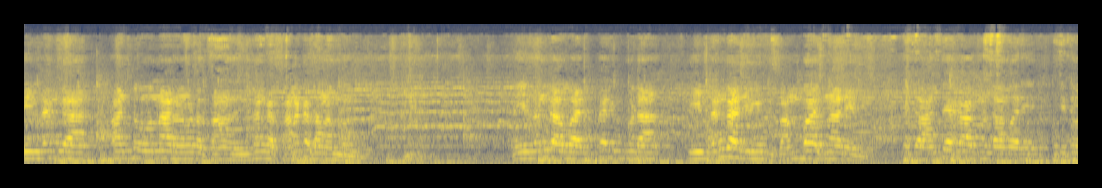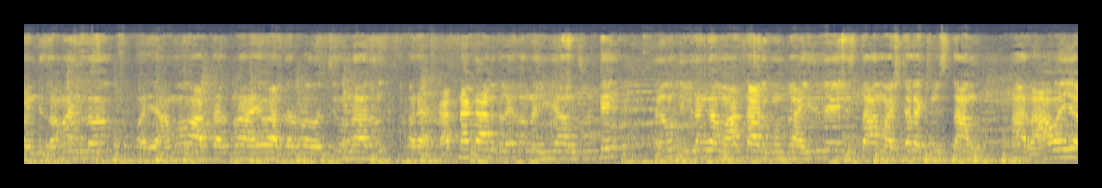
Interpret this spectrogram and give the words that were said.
ఈ విధంగా అంటూ ఉన్నారన్నమాట సా- ఈ విధంగా తనక సంబంధం. ఈ విధంగా వారిద్దరికి కూడా ఈ విధంగా జరిగింది సంభాషణ అనేది. ఇక అంతేకాకుండా మరి ఇటువంటి సమయంలో మరి అమ్మవారి తరఫున అయ్యవారి తరఫున వచ్చి ఉన్నారు. మరి ఆ కట్న కానుకలు ఏదన్నా ఇవ్వాల్సి ఉంటే మేము ఈ విధంగా మాట్లాడుకుంటూ ఐదు వేలు ఇస్తాము అష్టలక్ష్మి ఇస్తాము. రావయ్య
